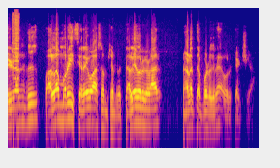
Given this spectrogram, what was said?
இழந்து பலமுறை சிறைவாசம் சென்ற தலைவர்களால் நடத்தப்படுகிற ஒரு கட்சியாகும்.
